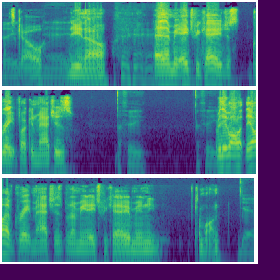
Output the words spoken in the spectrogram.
let's go. Yeah, yeah, You know, and I mean HBK just great fucking matches. I feel you. I feel you. I mean, they've all they all have great matches, but I mean HBK. I mean, he, come on. Yeah,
